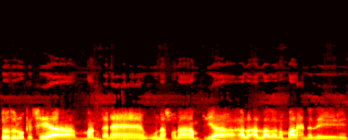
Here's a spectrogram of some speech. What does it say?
todo lo que sea mantener una zona amplia al lado de los márgenes de,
